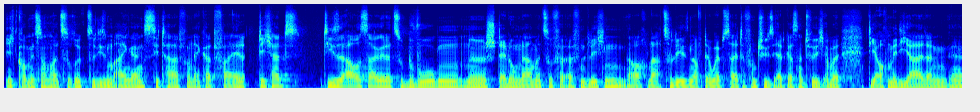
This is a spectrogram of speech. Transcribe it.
Ich komme jetzt nochmal zurück zu diesem Eingangszitat von Eckhard Pfeil. Dich hat diese Aussage dazu bewogen, eine Stellungnahme zu veröffentlichen, auch nachzulesen auf der Webseite von Tschüss Erdgas natürlich, aber die auch medial dann äh,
